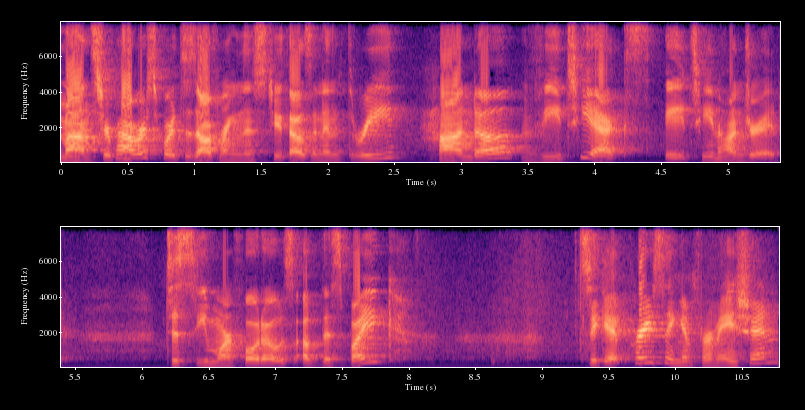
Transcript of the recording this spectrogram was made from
Monster Power Sports is offering this 2003 Honda VTX 1800. To see more photos of this bike, to get pricing information,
